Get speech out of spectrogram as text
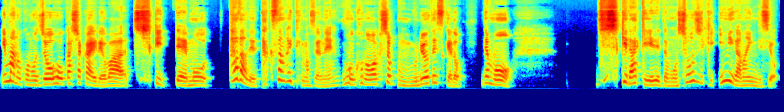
今のこの情報化社会では、知識ってもう、ただでたくさん入ってきますよね。もうこのワークショップも無料ですけど。でも、知識だけ入れても正直意味がないんですよ。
